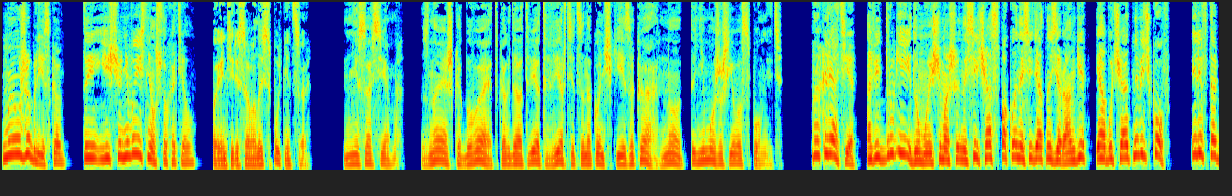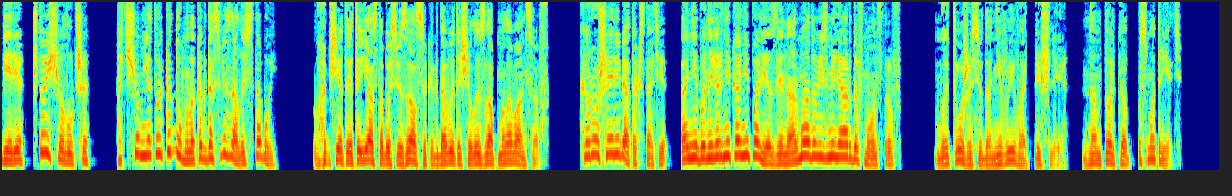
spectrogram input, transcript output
«Мы уже близко. Ты еще не выяснил, что хотел?» — поинтересовалась спутница. «Не совсем. Знаешь, как бывает, когда ответ вертится на кончике языка, но ты не можешь его вспомнить. Проклятие! А ведь другие думающие машины сейчас спокойно сидят на Зеранге и обучают новичков. Или в Табере, что еще лучше. О чем я только думала, когда связалась с тобой. Вообще-то это я с тобой связался, когда вытащил из лап малованцев. Хорошие ребята, кстати. Они бы наверняка не полезли на армаду из миллиардов монстров. Мы тоже сюда не воевать пришли. Нам только посмотреть.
